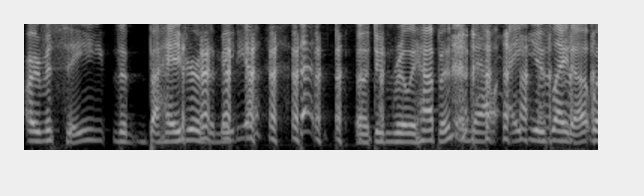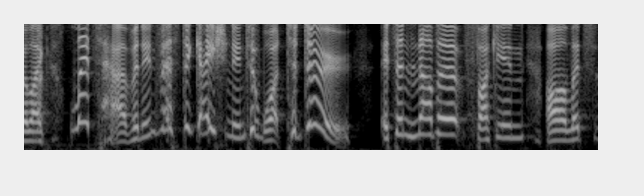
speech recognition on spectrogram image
oversee the behavior of the media. that uh, didn't really happen, and now eight years later, we're like, let's have an investigation into what to do. It's another fucking oh, let's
